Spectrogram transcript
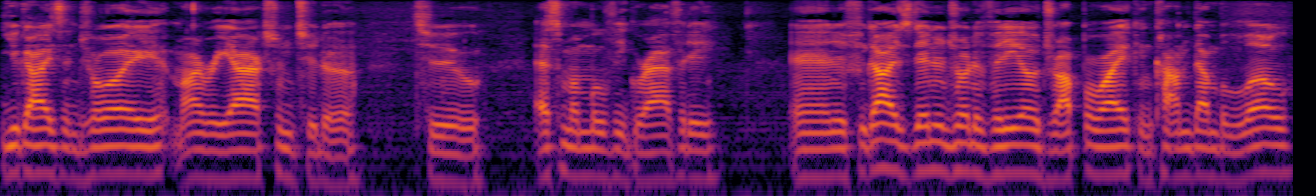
you guys enjoy my reaction to the to SML movie Gravity. And if you guys did enjoy the video, drop a like and comment down below.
